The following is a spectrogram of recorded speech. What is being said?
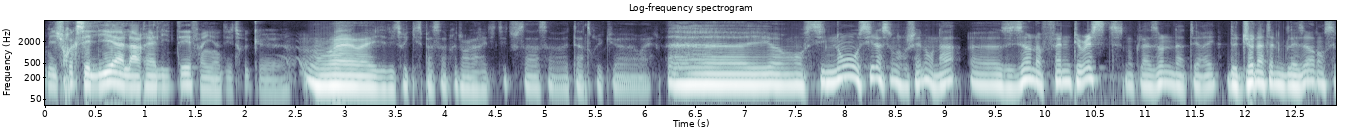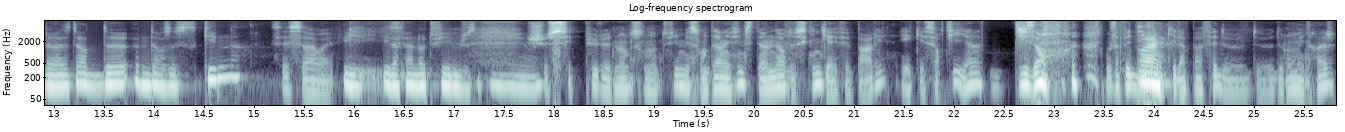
Mais je crois que c'est lié à la réalité. Enfin, il y a des trucs. euh, Ouais, ouais, il y a des trucs qui se passent après dans la réalité, tout ça, ça va être un truc, euh, ouais. Euh, et, euh, sinon, aussi, la semaine prochaine, on a euh, The Zone of Interest, donc la zone d'intérêt de Jonathan Glazer, donc c'est le réalisateur de Under the Skin. C'est ça, ouais. Et Qui- il a fait un autre film, je sais ouais. Je sais plus le nom de son autre film, mais son dernier film c'était Under the Skin qui avait fait parler et qui est sorti il y a 10 ans. Donc ça fait 10 Ouais. ans qu'il a pas fait de, de, de long métrage.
